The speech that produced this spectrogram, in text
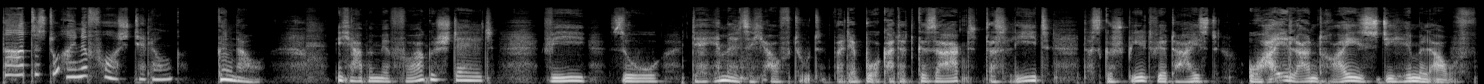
Da hattest du eine Vorstellung. Genau. Ich habe mir vorgestellt, wie so der Himmel sich auftut, weil der Burkhardt hat gesagt, das Lied, das gespielt wird, heißt O Heiland, reiß die Himmel auf.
